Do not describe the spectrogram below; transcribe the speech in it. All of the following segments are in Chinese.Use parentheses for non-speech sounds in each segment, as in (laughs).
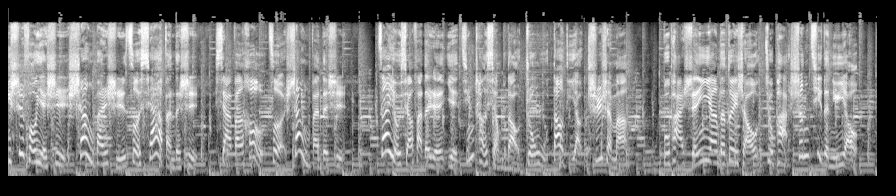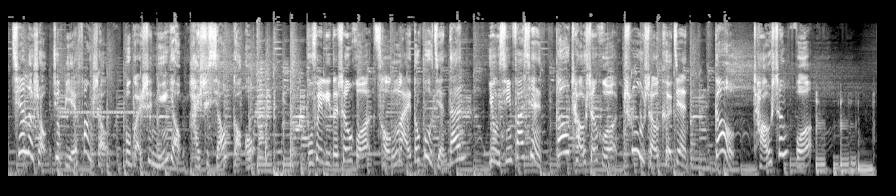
你是否也是上班时做下班的事，下班后做上班的事？再有想法的人也经常想不到中午到底要吃什么。不怕神一样的对手，就怕生气的女友。牵了手就别放手，不管是女友还是小狗。不费力的生活从来都不简单，用心发现，高潮生活触手可见 Go 潮生活。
